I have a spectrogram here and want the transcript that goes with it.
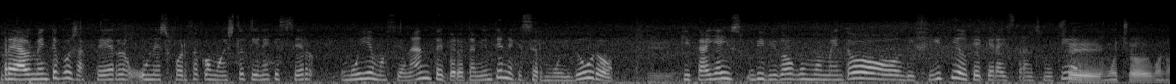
realmente pues hacer un esfuerzo como esto tiene que ser muy emocionante, pero también tiene que ser muy duro. Quizá hayáis vivido algún momento difícil que queráis transmitir. Sí, mucho, bueno,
